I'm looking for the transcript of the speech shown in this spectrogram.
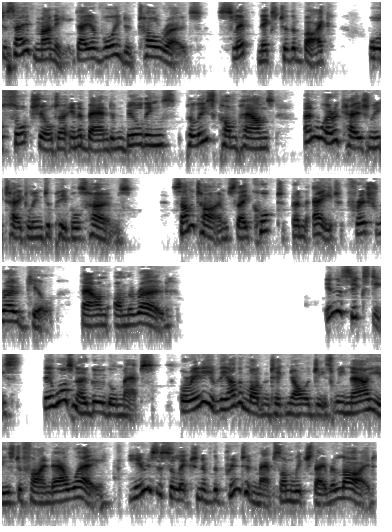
To save money, they avoided toll roads, slept next to the bike, or sought shelter in abandoned buildings, police compounds, and were occasionally taken into people's homes. Sometimes they cooked and ate fresh roadkill found on the road. In the 60s, there was no Google Maps or any of the other modern technologies we now use to find our way. Here is a selection of the printed maps on which they relied.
